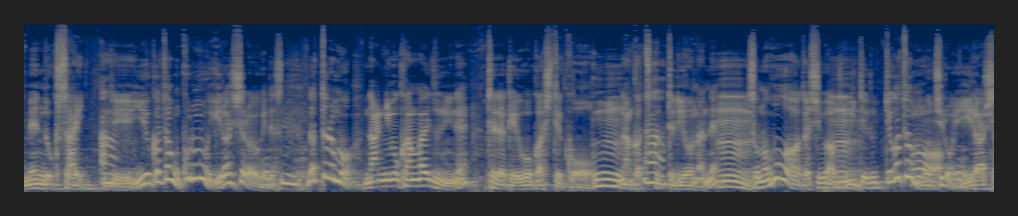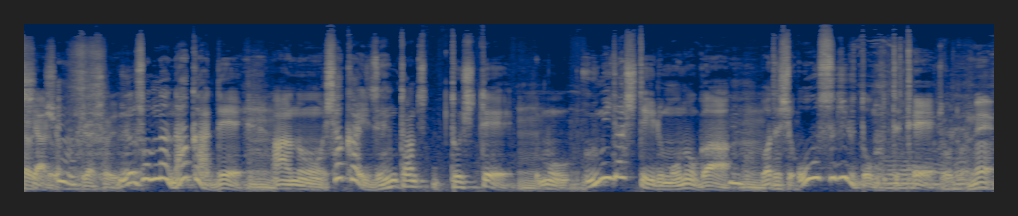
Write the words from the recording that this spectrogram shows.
面倒くさいっていう方もこれもいらっしゃるわけです、だったらもう何にも考えずにね手だけ動かしてこう、なんか作ってるようなね、その方が私は向いてるっていう方ももちろん。いらっしゃる、いらっしゃる。でしょでそんな中で、あの社会全体としてもう生み出しているものが私多すぎると思ってて、そうだね。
